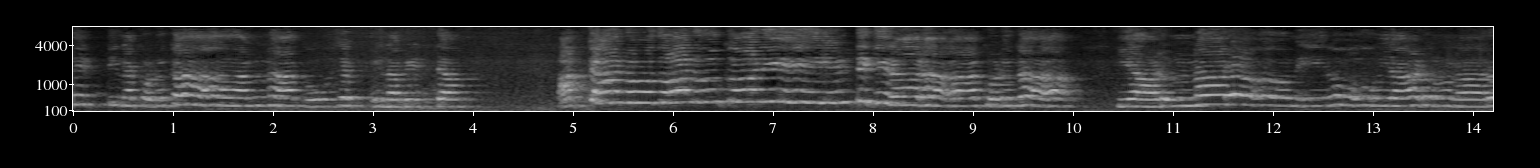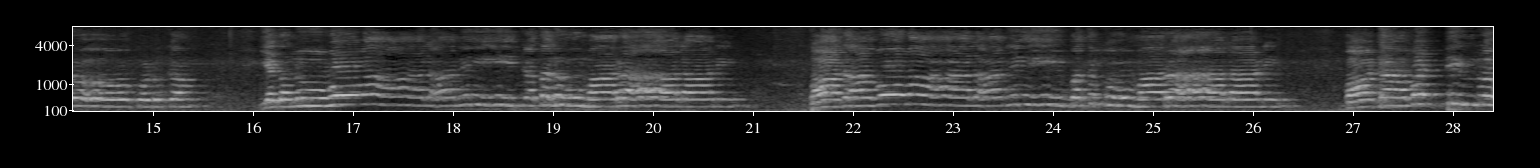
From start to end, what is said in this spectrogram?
తిట్టిన కొడుక అన్నకు చెప్పిన బిడ్డ. అక్కను దోలుకొని ఇంటికి రారా కొడుక. యాడున్నారో యాడున్నారో కొడుక? ఎదలు ఓవాలని కథలు మారాలని. బాధ ఓవాలని బతుకు మారాలని. బాట పట్టిండ్రో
